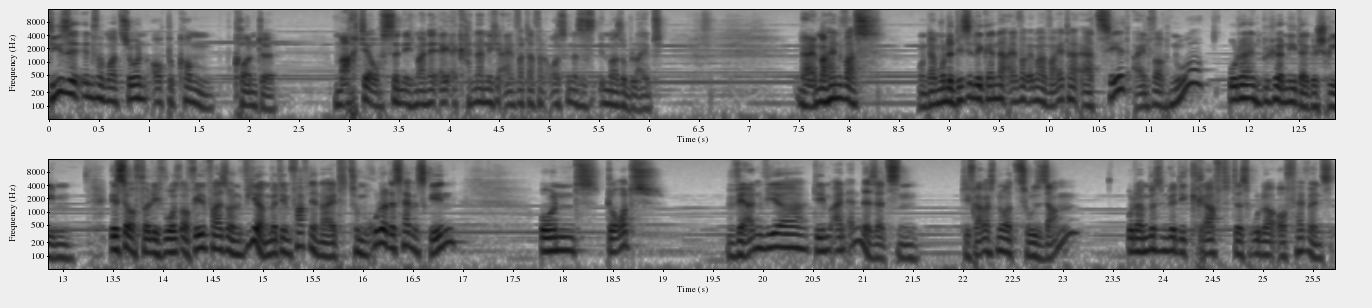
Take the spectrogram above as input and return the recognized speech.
diese Informationen auch bekommen konnte. Macht ja auch Sinn. Ich meine, er, er kann da nicht einfach davon ausgehen, dass es immer so bleibt. Na, immerhin was. Und dann wurde diese Legende einfach immer weiter erzählt, einfach nur, oder in Büchern niedergeschrieben. Ist ja auch völlig wurscht. Auf jeden Fall sollen wir mit dem Fafnir Knight zum Ruder des Heavens gehen. Und dort werden wir dem ein Ende setzen. Die Frage ist nur, zusammen? Oder müssen wir die Kraft des Ruler of Heavens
